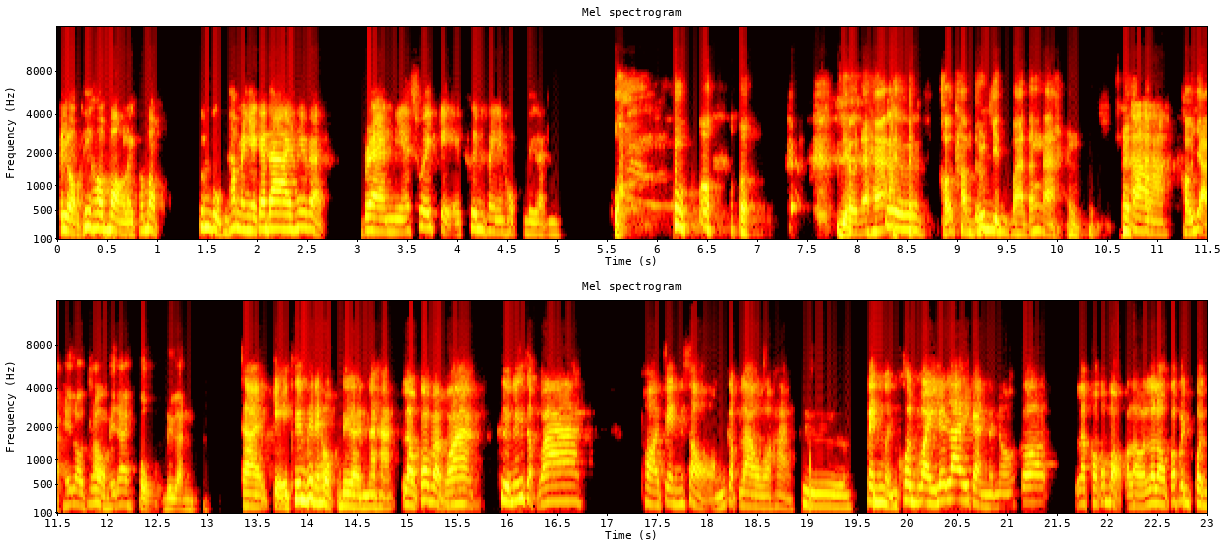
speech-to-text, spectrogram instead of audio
ประโยคที่เขาบอกเลยเขาบอก คุณบุ๋มทำยังไงก็ได้ให้แบบ แบรนด์เนี้ยช่วยเก๋ขึ้นไปในหกเดือนเดี๋ยวนะฮะเขาทำธุรกิจมาตั้งนานเขาอยากให้เราทำให้ได้หกเดือน ใช่เก๋ขึ้นภายในหกเดือนนะคะเราก็แบบว่าคือเนื่องจากว่าพอเจนสองกับเราอะค่ะ คือเป็นเหมือนคนวัยไล่ๆกันนะเนาะก็แล้วเขาก็บอกกับเราแล้วเราก็เป็นคน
